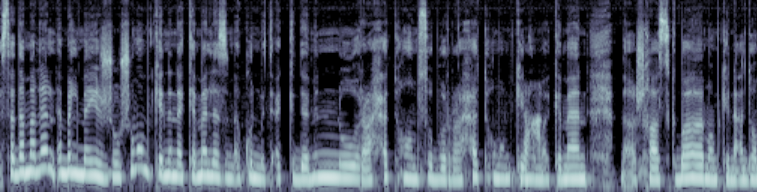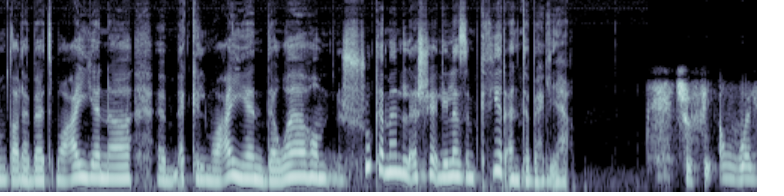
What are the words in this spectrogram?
أستاذة ملان قبل ما يجوا شو ممكن أنا كمان لازم أكون متأكدة منه؟ راحتهم سبل راحتهم ممكن نعم. هم كمان أشخاص كبار ممكن عندهم طلبات معينة أكل معين دواهم. شو كمان الأشياء اللي لازم كثير أنتبه لها شوفي أول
